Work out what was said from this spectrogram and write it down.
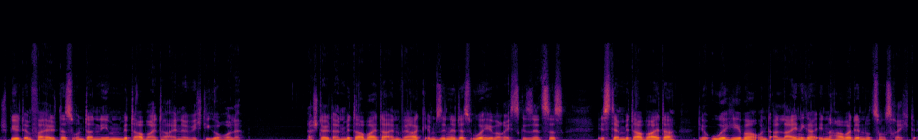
spielt im Verhältnis Unternehmen-Mitarbeiter eine wichtige Rolle. Erstellt ein Mitarbeiter ein Werk im Sinne des Urheberrechtsgesetzes, ist der Mitarbeiter der Urheber und alleiniger Inhaber der Nutzungsrechte.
